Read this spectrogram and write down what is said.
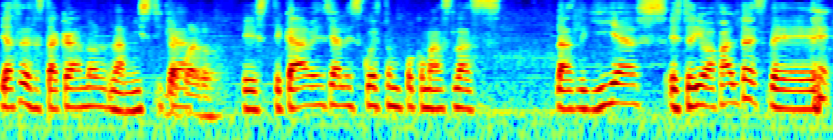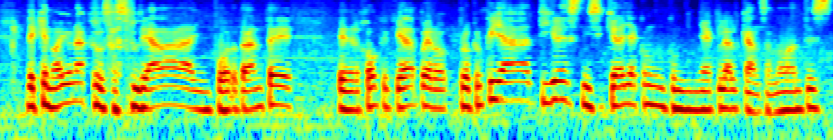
Ya se les está acabando la mística. De acuerdo. Este, cada vez ya les cuesta un poco más las, las liguillas. Este, digo, a falta de, de que no haya una cruz azuleada importante en el juego que queda, pero, pero creo que ya Tigres ni siquiera ya con, con Guiñac le alcanza, ¿no? Antes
